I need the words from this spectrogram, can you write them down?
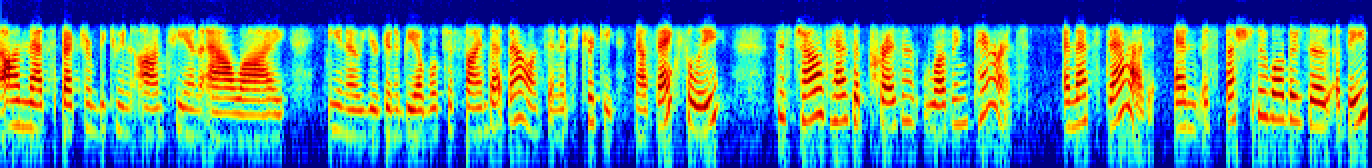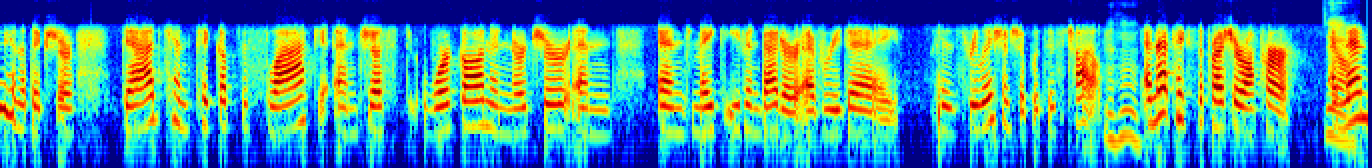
on that spectrum between auntie and ally, you know, you're going to be able to find that balance, and it's tricky. Now, thankfully, this child has a present, loving parent, and that's dad. And especially while there's a, a baby in the picture, dad can pick up the slack and just work on and nurture and and make even better every day his relationship with his child. Mm-hmm. And that takes the pressure off her. Yeah. And then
